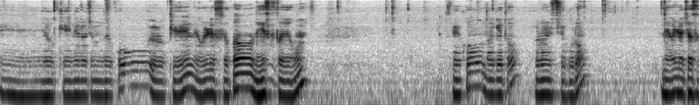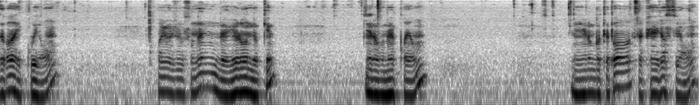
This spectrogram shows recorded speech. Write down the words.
네 이렇게 내려주면 되고 이렇게 네, 올릴 수가 네 있어요. 그리고 날개도 이런 식으로 네, 알려져서가 있고요. 알려줘서는 네, 이런 느낌? 이라고 할까요? 네, 이런 것들도 잘 펴졌어요.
